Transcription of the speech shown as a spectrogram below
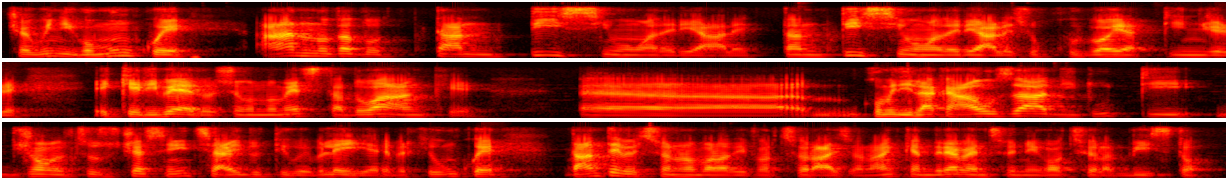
cioè quindi comunque hanno dato tantissimo materiale, tantissimo materiale su cui poi attingere e che ripeto, secondo me è stato anche eh, come dire, la causa di tutti, diciamo, il suo successo iniziale di tutti quei player, perché comunque tante persone hanno parlato di Forza Horizon, anche Andrea penso in negozio l'ha visto.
